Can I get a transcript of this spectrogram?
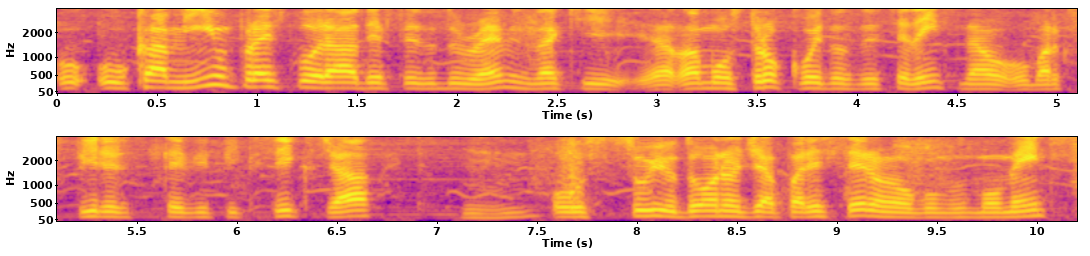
o, o caminho para explorar a defesa do Rams, né? Que ela mostrou coisas excelentes, né? O Marcos Peters teve pick six já. Uhum. O Su e o Donald já apareceram em alguns momentos.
